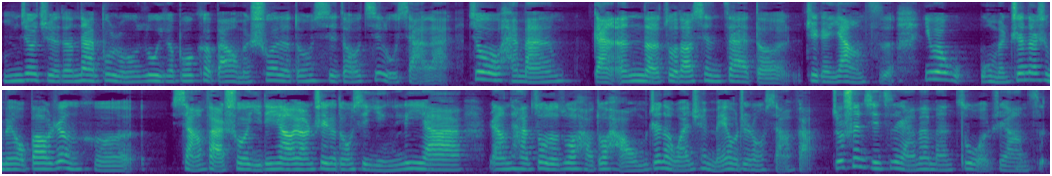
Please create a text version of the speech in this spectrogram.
我们就觉得那不如录一个播客，把我们说的东西都记录下来，就还蛮。感恩的做到现在的这个样子，因为我我们真的是没有抱任何想法说一定要让这个东西盈利啊，让它做的做好多好，我们真的完全没有这种想法，就顺其自然慢慢做这样子。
